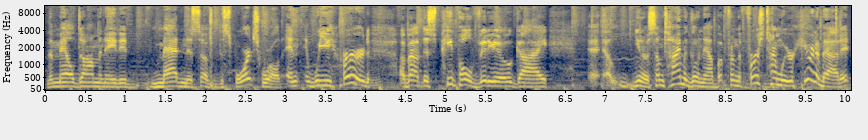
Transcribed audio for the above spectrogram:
the male dominated madness of the sports world. And we heard about this peephole video guy. Uh, you know, some time ago now, but from the first time we were hearing about it,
